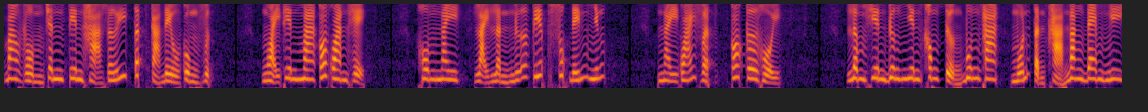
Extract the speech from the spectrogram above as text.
bao gồm chân tiên hạ giới tất cả đều cùng vực. Ngoại thiên ma có quan hệ. Hôm nay lại lần nữa tiếp xúc đến những này quái vật có cơ hội. Lâm Hiên đương nhiên không tưởng buông tha, muốn tận khả năng đem nghi.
